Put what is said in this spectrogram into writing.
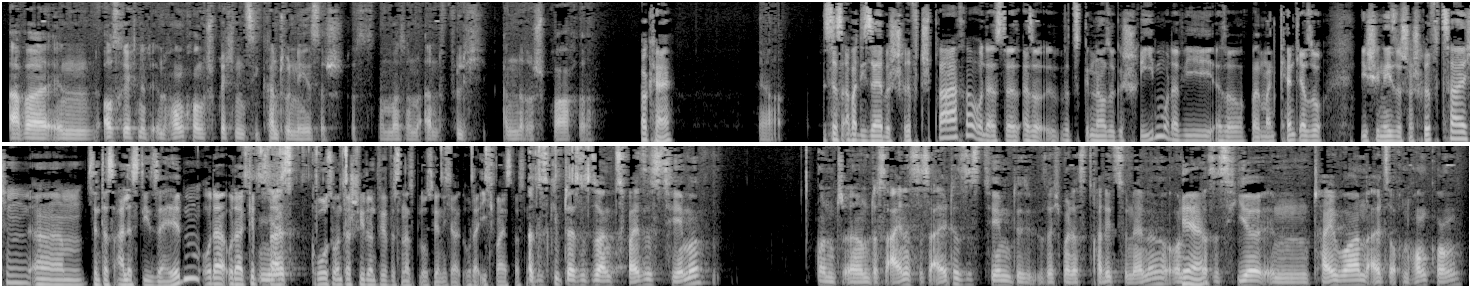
aber in, ausgerechnet in Hongkong sprechen sie Kantonesisch. Das ist nochmal so eine an, völlig andere Sprache. Okay. Ja. Ist das aber dieselbe Schriftsprache oder ist das, also wird es genauso geschrieben oder wie, also, weil man kennt ja so die chinesischen Schriftzeichen, ähm, sind das alles dieselben oder, oder gibt es Ja, da große Unterschiede und wir wissen das bloß hier nicht, oder ich weiß das nicht. Also es gibt da sozusagen zwei Systeme. Und ähm, das eine ist das alte System, die, sag ich mal, das traditionelle. Und Ja. das ist hier in Taiwan als auch in Hongkong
